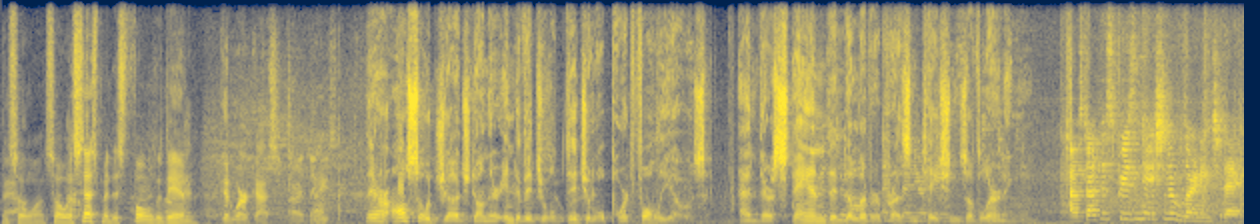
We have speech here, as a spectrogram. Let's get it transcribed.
and so on. So assessment is folded in. Good work, guys. All right, thanks. They are also judged on their individual digital portfolios and their stand and deliver presentations of learning. I'll start this presentation of learning today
